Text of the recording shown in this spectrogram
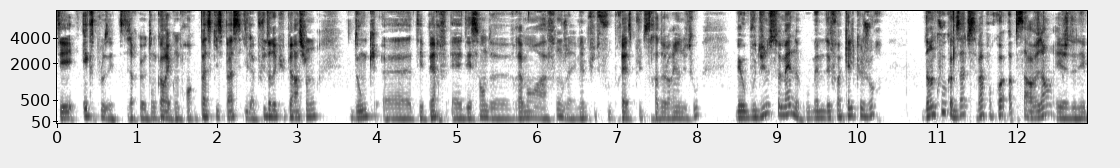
t'es explosé. C'est-à-dire que ton corps il comprend pas ce qui se passe, il a plus de récupération, donc euh, tes perfs elles descendent vraiment à fond. J'avais même plus de full press, plus de straddle, rien du tout. Mais au bout d'une semaine ou même des fois quelques jours, d'un coup comme ça, tu sais pas pourquoi, hop ça revient. Et je donnais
